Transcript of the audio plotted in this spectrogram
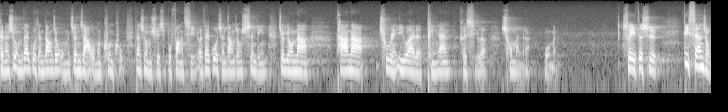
可能是我们在过程当中，我们挣扎，我们困苦，但是我们学习不放弃，而在过程当中，圣灵就用那他那出人意外的平安和喜乐充满了我们。所以这是第三种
